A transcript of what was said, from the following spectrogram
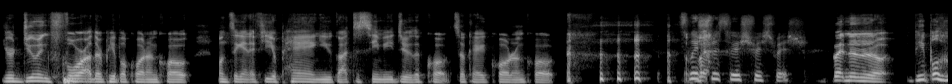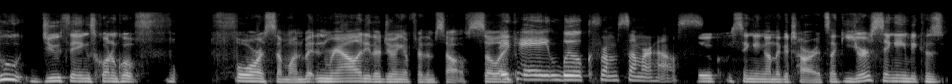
you're doing for other people, quote unquote. Once again, if you're paying, you got to see me do the quotes. Okay, quote unquote. Swish, But- swish, swish, swish. But no, no, no. People who do things, quote unquote, f- for someone, but in reality, they're doing it for themselves. So, like AKA Luke from Summer House. Luke singing on the guitar, it's like you're singing because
